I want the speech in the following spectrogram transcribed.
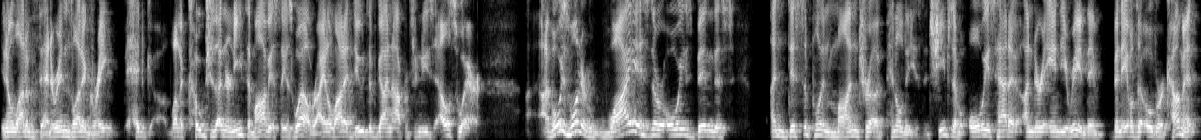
You know, a lot of veterans, a lot of great head, a lot of coaches underneath him, obviously as well, right? A lot of dudes have gotten opportunities elsewhere. I've always wondered why has there always been this undisciplined mantra of penalties? The Chiefs have always had it under Andy Reid. They've been able to overcome it.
